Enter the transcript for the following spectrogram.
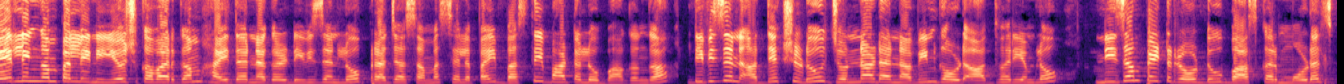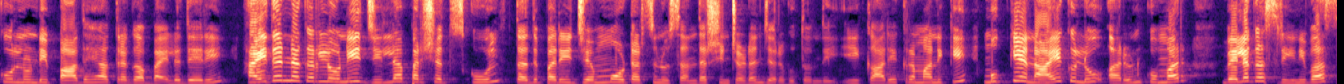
శేర్లింగంపల్లి నియోజకవర్గం హైదర్ నగర్ డివిజన్లో ప్రజా సమస్యలపై బస్తీ బాటలో భాగంగా డివిజన్ అధ్యక్షుడు జొన్నాడ నవీన్ గౌడ్ ఆధ్వర్యంలో Nizampet road Bhaskar model school నుండి పాదయాత్రగా బయలుదేరి హైదర్ నగర్లోని జిల్లా పరిషత్ స్కూల్ తదుపరి జెమ్ మోటార్స్ను సందర్శించడం జరుగుతుంది. ఈ కార్యక్రమానికి ముఖ్య నాయకులు Arun Kumar Velaga Srinivas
